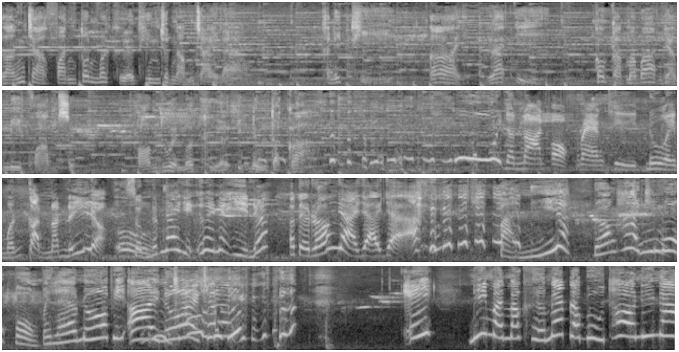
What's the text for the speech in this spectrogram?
หลังจากฟันต้นมะเขือทิ้งจนหนำใจแล้ว คณิตถี อ้าย และอี ก็กลับมาบ้านอย่างมีความสุข พร้อมด้วยมะเขืออีกหนึ่งตะกร้า อุ้ยนานๆออกแรงทีเหนื่อยเหมือนกันนะเนี่ยเออสมน้ำหน้าอย่าเอื้อยนะอีนะเอาแต่ร้องอย่าอย่าอย่า ป่านนี้ร้องไห้ขี้มูกโป่งไปแล้วเนาะพี่อ้ายเนาะใช่ใช่เอ๊ะ นี่มันมะเขือแม่ปลาบูทองนี่นา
